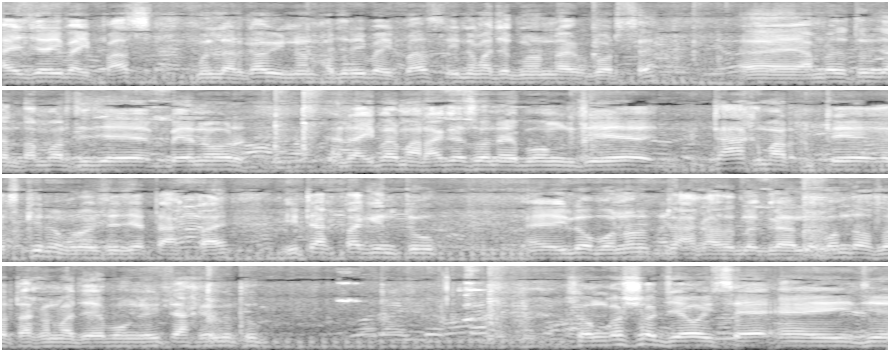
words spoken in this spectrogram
হাজারি বাইপাস মোল্লারগাঁও ইউনিয়ন হাজারি বাইপাস এই মাঝে গণনা করছে। আমরা যতটুকু জানতাম পারছি যে বেনর ড্রাইভার মারা গেছেন এবং যে ট্রাক মার স্ক্রিন রয়েছে যে ট্রাকটায়, এই ট্রাকটা কিন্তু এই লবণের টাকা লবণ হলো টাকার মাঝে এবং এই টাকা কিন্তু সংঘর্ষ যে হয়েছে এই যে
